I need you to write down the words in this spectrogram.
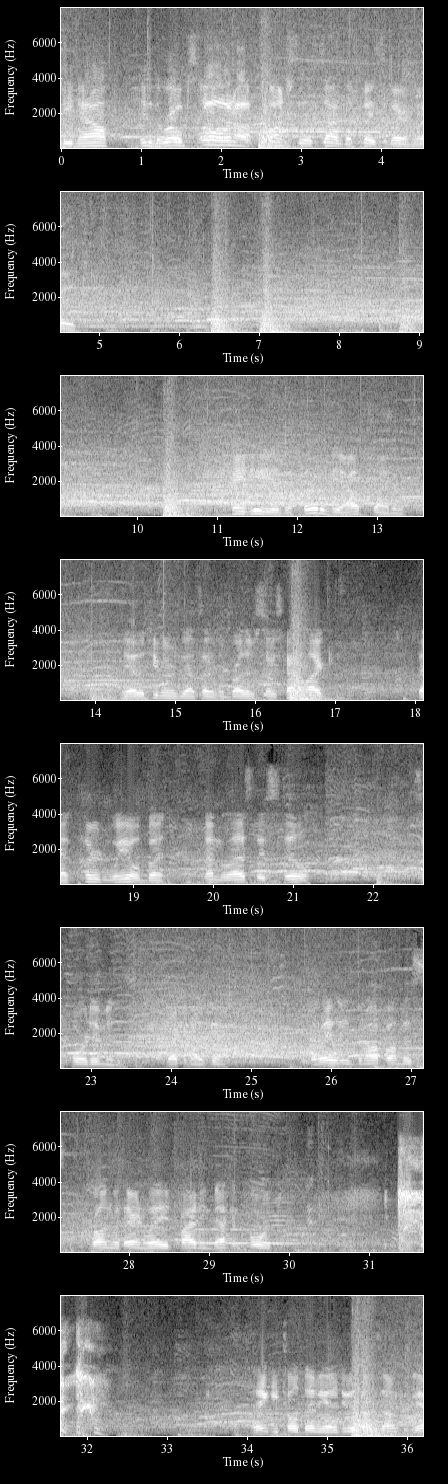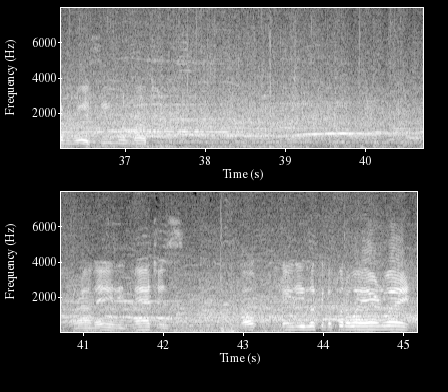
KD now into the ropes. Oh, and a punch to the side of the face of Aaron Wade. KD is a third of the outsiders. The other two members of the outsiders are brothers, so he's kind of like that third wheel, but nonetheless, they still support him and recognize him. But lately, he's been off on this run with Aaron Wade, fighting back and forth. Think he told them he had to do this on his own because we haven't really seen one much around any of these matches. Oh, KD looking to put away Aaron Wade.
